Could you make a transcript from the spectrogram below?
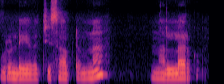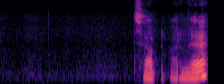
உருண்டையை வச்சு சாப்பிட்டோம்னா நல்லாயிருக்கும் சாப்பிட்டு பாருங்கள்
